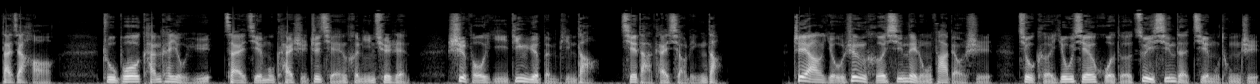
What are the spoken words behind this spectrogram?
大家好，主播侃侃有余。在节目开始之前，和您确认是否已订阅本频道且打开小铃铛，这样有任何新内容发表时，就可优先获得最新的节目通知。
